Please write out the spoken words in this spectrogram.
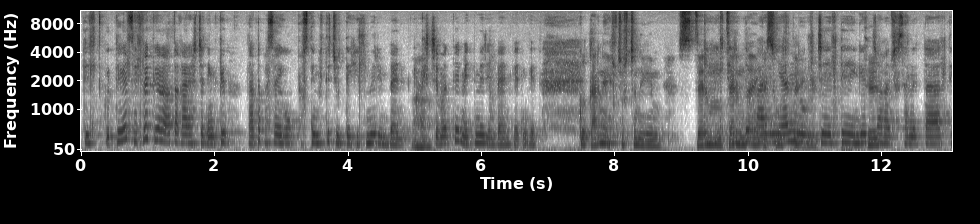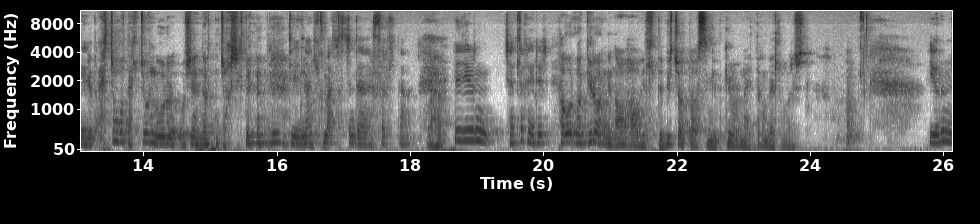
Дэлтгүү. Тэгэл салфетикаар одоо гараа арчаад ингээд надад бас айгүй бус тэмгтэчүүдэд хэлмээр юм байна гэдэг ч юм уу те мэдмээр юм байна гэд ингээд Тэгэхгүй гарны алчуур чинь нэг юм зарим заримдаа ингээд ингээд нүржээл те ингээд байгаа юм шиг санагдаал тэгээд ингээд арчингууд алчуур нь өөр уушаа нойтон жоох шиг те. тий наадах маадах ч энэ асуудал таа. Тэгээд ер нь чадлах хэрээр Та өөрөө гэр орны ноу хав хэлдэг. Би ч одоо бас ингээд гэр орны айтган байлгамаар шүү дээ. Ер нь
